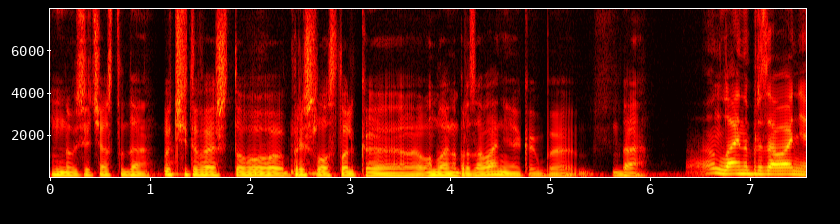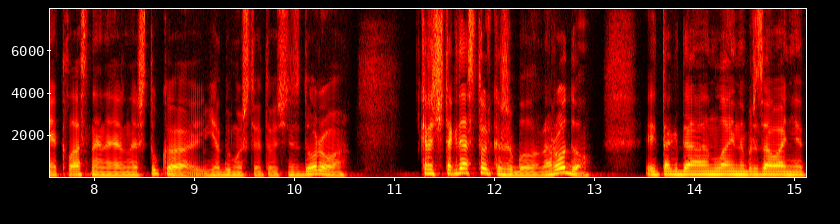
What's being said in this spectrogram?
Ну, сейчас-то да. Учитывая, что пришло столько онлайн-образования, как бы, да. Онлайн-образование классная, наверное, штука. Я думаю, что это очень здорово. Короче, тогда столько же было народу, и тогда онлайн-образование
